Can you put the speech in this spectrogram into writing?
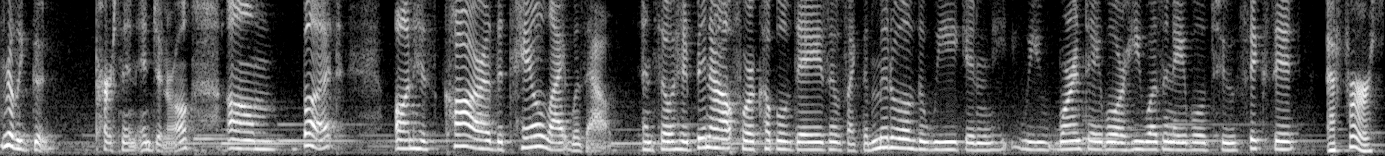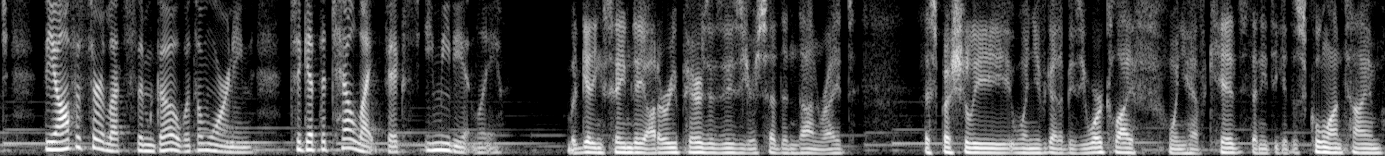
really good person in general. Um, but on his car, the tail light was out. And so it had been out for a couple of days. It was like the middle of the week, and we weren't able, or he wasn't able to fix it. At first, the officer lets them go with a warning to get the tail light fixed immediately. But getting same day auto repairs is easier said than done, right? Especially when you've got a busy work life, when you have kids that need to get to school on time.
